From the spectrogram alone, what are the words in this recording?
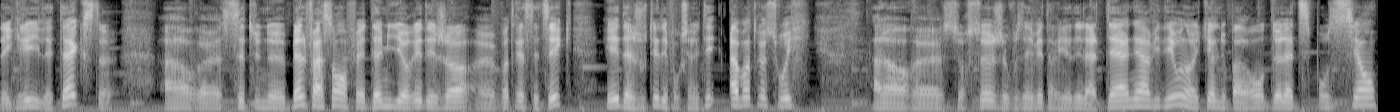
les grilles, les textes. Alors c'est une belle façon en fait d'améliorer déjà votre esthétique et d'ajouter des fonctionnalités à votre souhait. Alors sur ce, je vous invite à regarder la dernière vidéo dans laquelle nous parlerons de la disposition,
